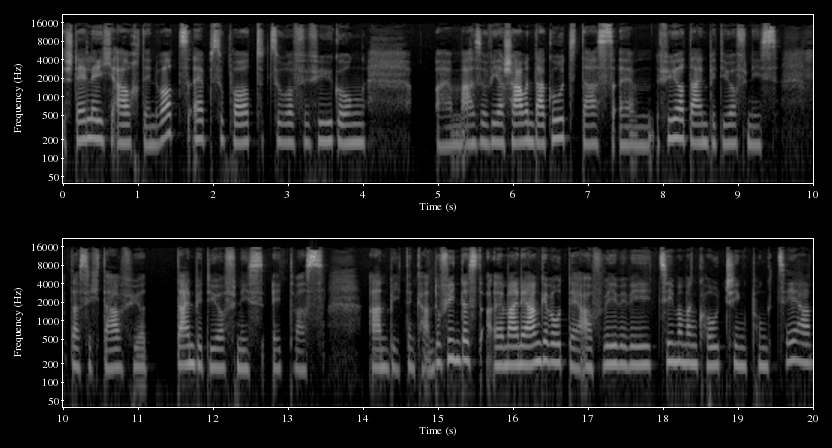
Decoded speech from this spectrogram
stelle ich auch den WhatsApp-Support zur Verfügung. Ähm, also wir schauen da gut, dass ähm, für dein Bedürfnis, dass ich da für dein Bedürfnis etwas anbieten kann. Du findest äh, meine Angebote auf www.zimmermanncoaching.ch.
